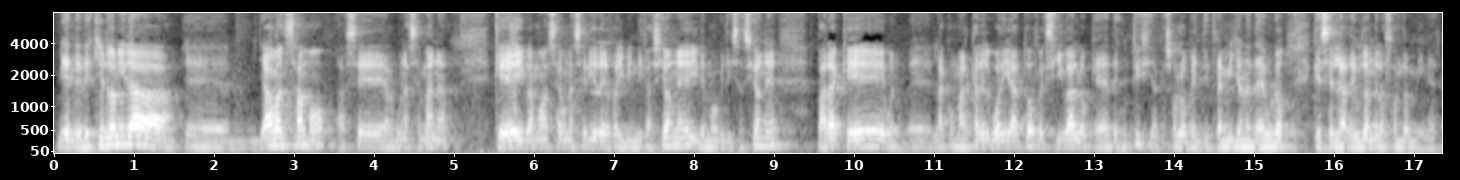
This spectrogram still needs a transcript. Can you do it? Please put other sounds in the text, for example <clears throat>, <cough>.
Bien, desde Izquierda Unida eh, ya avanzamos hace algunas semanas que íbamos a hacer una serie de reivindicaciones y de movilizaciones para que bueno, eh, la comarca del Guadiato reciba lo que es de justicia, que son los 23 millones de euros que se le adeudan de los fondos mineros.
